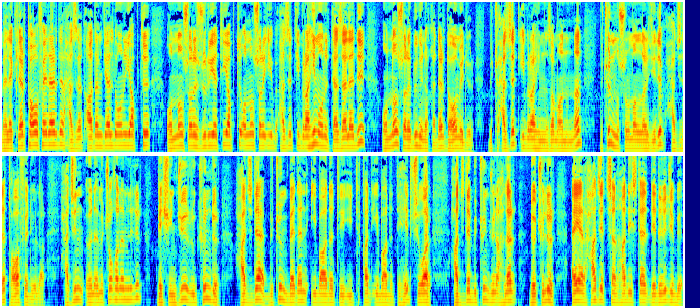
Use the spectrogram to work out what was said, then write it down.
Melekler tavaf ederdir. Hazret Adem geldi onu yaptı. Ondan sonra zürriyeti yaptı. Ondan sonra Hazret İbrahim onu tezeledi. Ondan sonra bir güne kadar devam ediyor. Bütün Hazret İbrahim'in zamanından bütün Müslümanlar gidip hacde tavaf ediyorlar. Hacın önemi çok önemlidir. Beşinci rükündür. Hacda bütün beden ibadeti, itikad ibadeti hepsi var. Hacda bütün günahlar dökülür. Eğer hac etsen hadiste dediği gibi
